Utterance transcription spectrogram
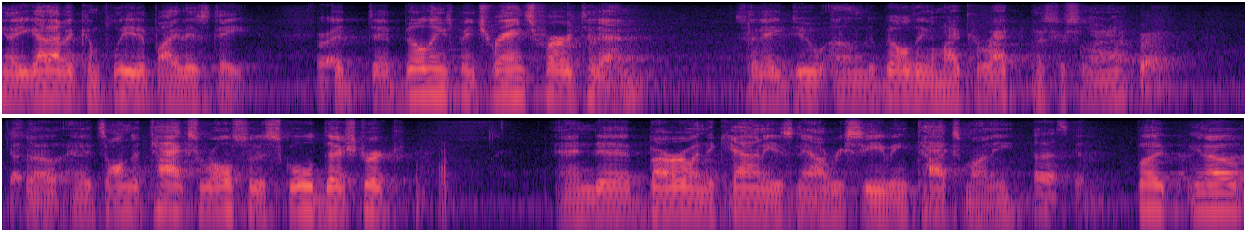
you know, you got to have it completed by this date. Right. The, the building's been transferred to them, so they do own the building, am I correct, Mr. Salerno? Correct. So, and it's on the tax roll, so the school district and the borough and the county is now receiving tax money. Oh, that's good. But, you know,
